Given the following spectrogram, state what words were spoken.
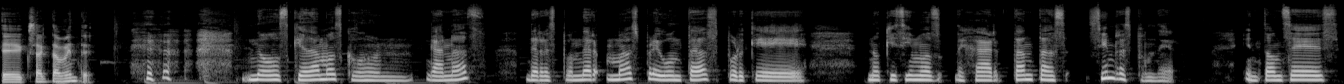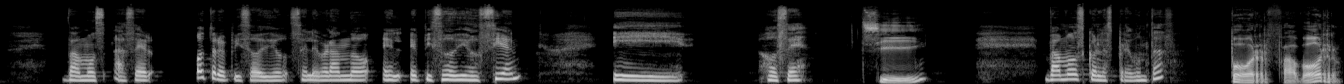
exactamente. Nos quedamos con ganas de responder más preguntas porque no quisimos dejar tantas sin responder. Entonces, vamos a hacer otro episodio celebrando el episodio 100. Y, José. Sí. ¿Vamos con las preguntas? Por favor.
